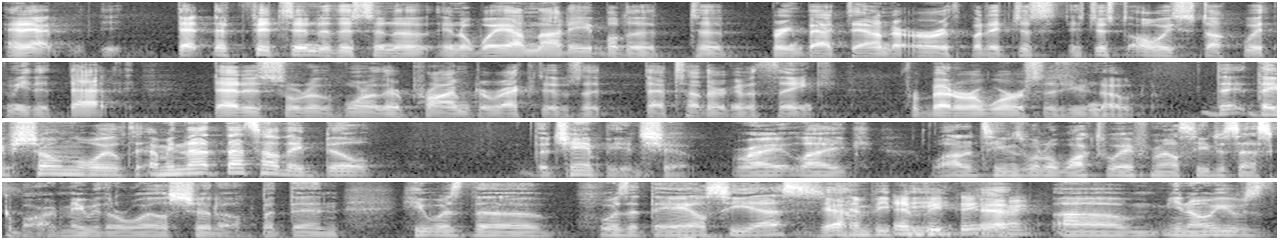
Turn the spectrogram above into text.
And that, that, that fits into this in a, in a way I'm not able to, to bring back down to earth, but it just, it just always stuck with me that, that that is sort of one of their prime directives that that's how they're going to think, for better or worse, as you note. They, they've shown loyalty. I mean, that that's how they built the championship, right? Like a lot of teams would have walked away from Alcides Escobar. Maybe the Royals should have, but then he was the was it the ALCS Yeah. MVP? MVP, Yeah. right? Um, you know, he was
